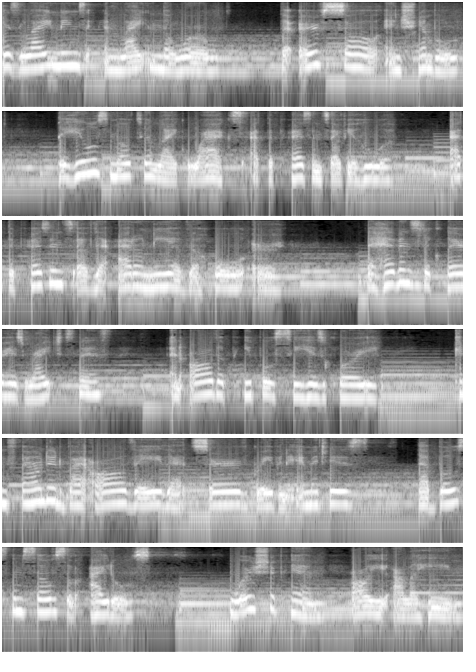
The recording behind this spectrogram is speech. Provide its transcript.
His lightnings enlighten the world. The earth saw and trembled. The hills melted like wax at the presence of Yahuah, at the presence of the Adonai of the whole earth. The heavens declare his righteousness, and all the people see his glory. Confounded by all they that serve graven images, that boast themselves of idols, Worship him, all ye Elohim.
